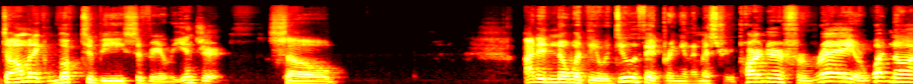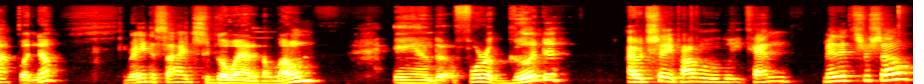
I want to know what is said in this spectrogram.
Dominic looked to be severely injured. So I didn't know what they would do if they'd bring in a mystery partner for Rey or whatnot, but no. Rey decides to go at it alone. And for a good, I would say probably 10 minutes or so,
